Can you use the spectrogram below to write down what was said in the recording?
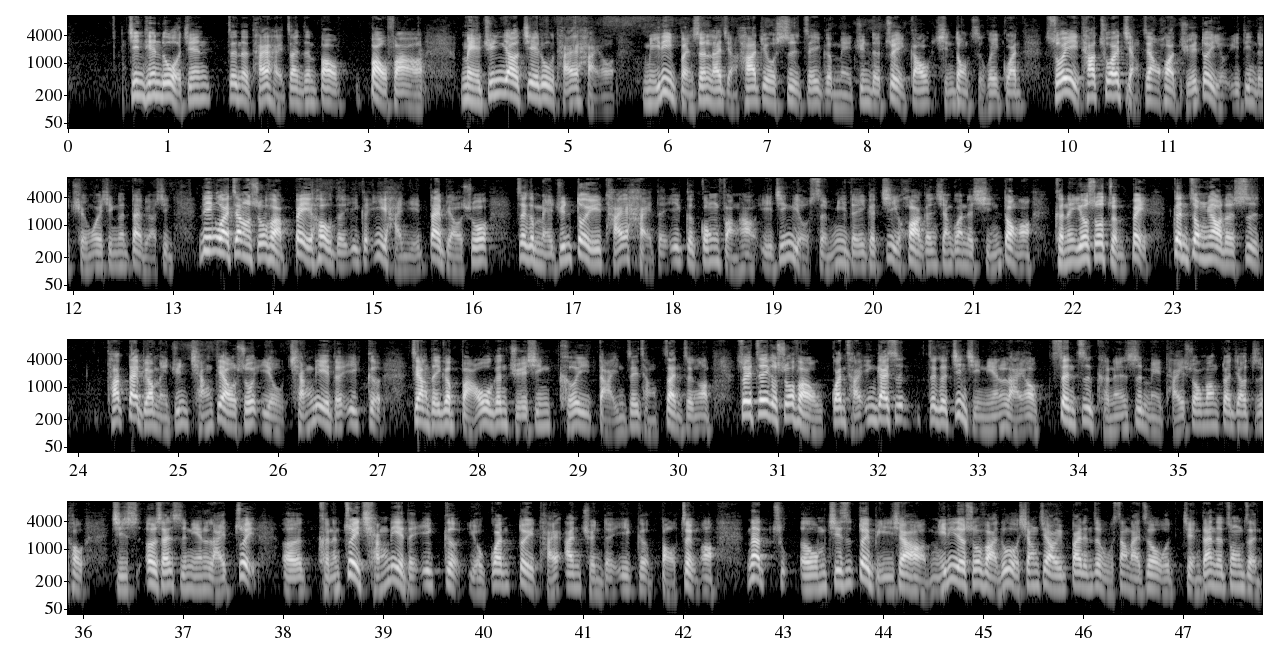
今天如果今天真的台海战争爆爆发啊，美军要介入台海哦，米利本身来讲，他就是这个美军的最高行动指挥官，所以他出来讲这样的话，绝对有一定的权威性跟代表性。另外，这样的说法背后的一个意涵，也代表说，这个美军对于台海的一个攻防哈，已经有神秘的一个计划跟相关的行动哦，可能有所准备。更重要的是。他代表美军强调说，有强烈的一个这样的一个把握跟决心，可以打赢这场战争哦。所以这个说法，我观察应该是这个近几年来哦，甚至可能是美台双方断交之后几十二三十年来最呃可能最强烈的一个有关对台安全的一个保证哦。那除呃，我们其实对比一下哈，米利的说法，如果相较于拜登政府上台之后，我简单的中整，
